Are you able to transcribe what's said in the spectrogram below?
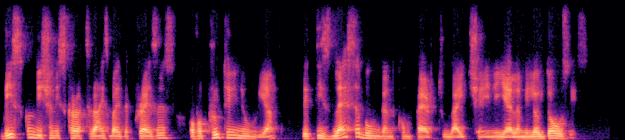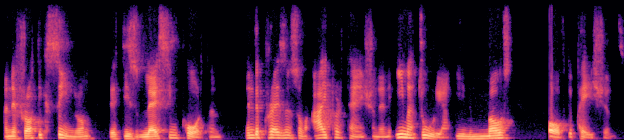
this condition is characterized by the presence of a proteinuria that is less abundant compared to light chain AL amyloidosis, a nephrotic syndrome that is less important, and the presence of hypertension and hematuria in most of the patients.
